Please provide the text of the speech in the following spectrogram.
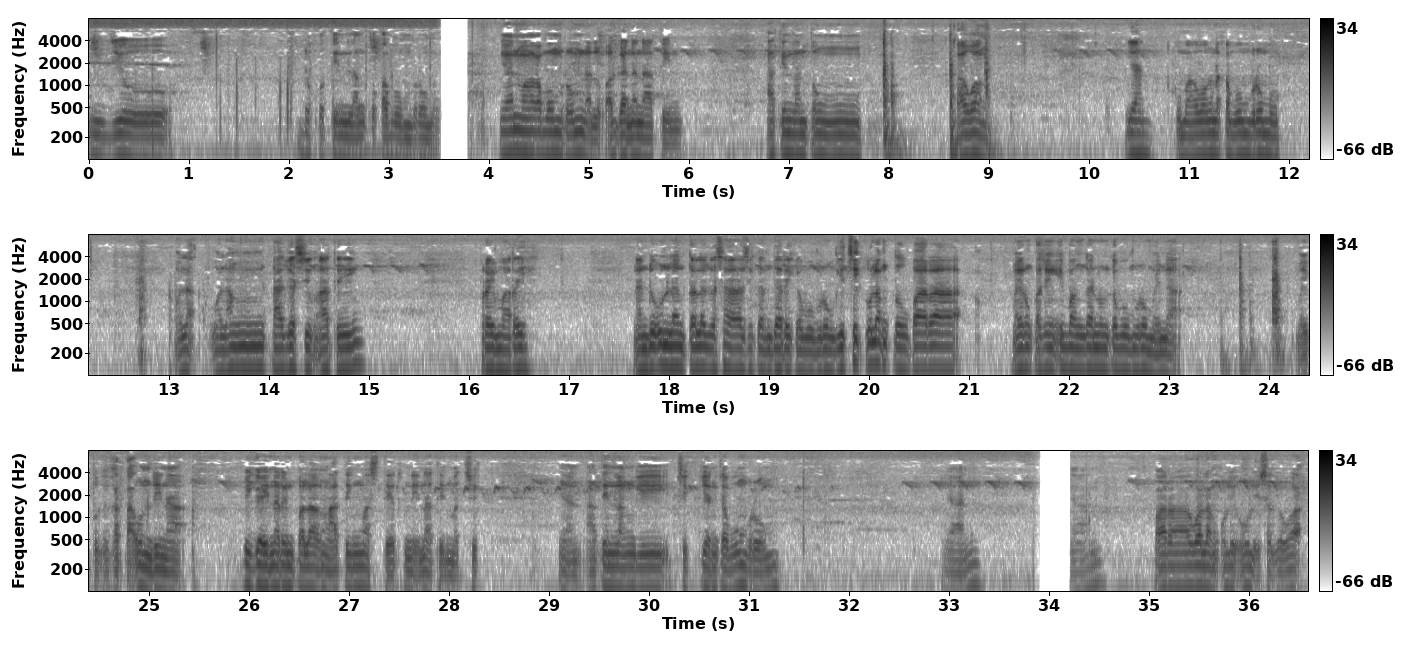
medyo dukutin lang to kabumrom yan mga kabumrom naluagan na natin. Atin lang tong kawang. Yan kumawang na kabumrom mo wala walang tagas yung ating primary. Nandoon lang talaga sa secondary kabumrom gitsik ko lang to para mayroon kasing ibang ganun kabumrom eh na may pagkakataon din na bigay na rin pala ang ating master. Hindi natin ma-check yan atin lang i-check yan kabumrom yan. Yan. Para walang uli-uli sa gawa.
